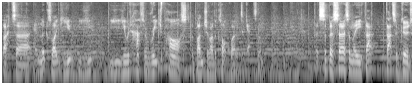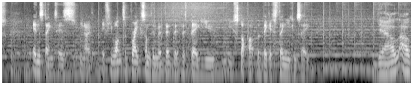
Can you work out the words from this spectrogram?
but uh, it looks like you, you you would have to reach past a bunch of other clockwork to get to them. But, but certainly that that's a good. instinct is, you know, if you want to break something that, that, that this big, you you stop up the biggest thing you can see. Yeah, I'll, I'll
